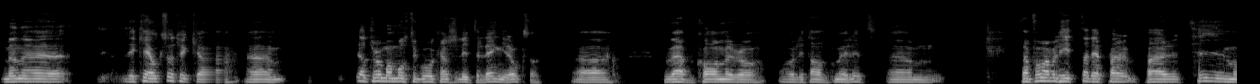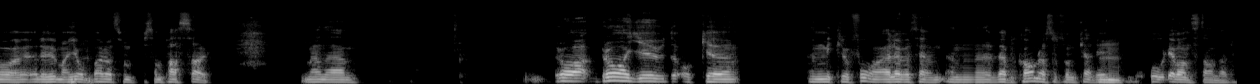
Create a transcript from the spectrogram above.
Men eh, det kan jag också tycka. Eh, jag tror man måste gå kanske lite längre också. Eh, webbkameror och, och, lite allt möjligt. Eh, sen får man väl hitta det per, per team och, eller hur man mm. jobbar och som, som passar. Men eh, bra, bra ljud och eh, en mikrofon, eller vad säger en webbkamera som funkar. Det, mm. det borde vara en standard.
